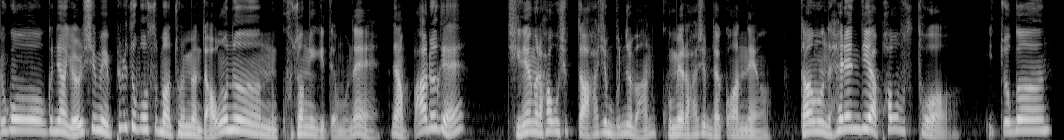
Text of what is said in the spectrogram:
이거 그냥 열심히 field boss만 돌면 나오는 구성이기 때문에 그냥 빠르게 진행을 하고 싶다 하신 분들만 구매를 하시면 될 것 같네요. 다음은 헤렌디아 팝업 스토어. 이쪽은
